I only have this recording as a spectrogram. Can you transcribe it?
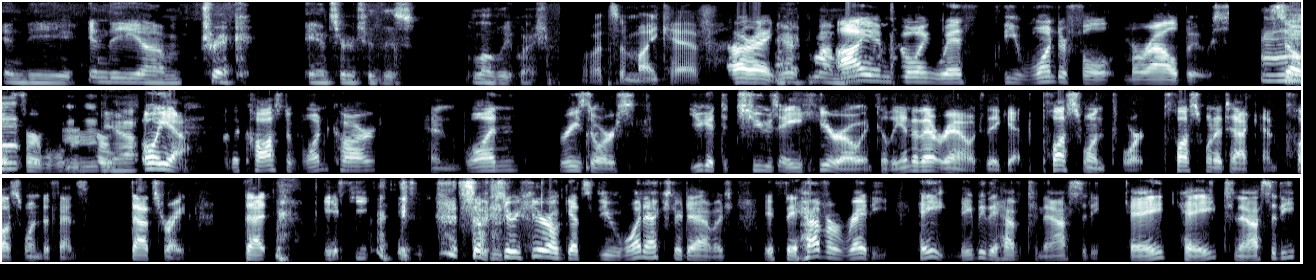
in the in the um trick answer to this lovely question. What's a Mike have? All right. Yeah, come on. I am going with the wonderful morale boost. So Mm, for, Mhm. for- Yeah. oh yeah, for the cost of one card and one resource, you get to choose a hero until the end of that round. They get plus one thwart, plus one attack, and plus one defense. That's right. That if you if, so your hero gets to do one extra damage. If they have a ready, hey, maybe they have tenacity. Hey, hey, tenacity,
